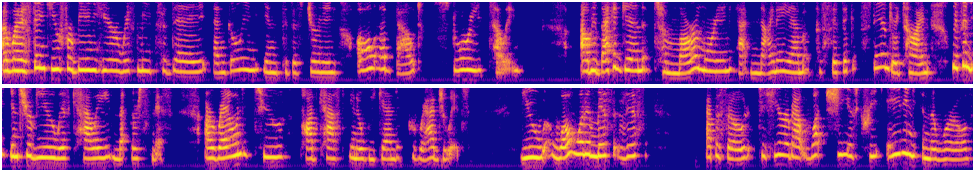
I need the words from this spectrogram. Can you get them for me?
I want to thank you for being here with me today and going into this journey all about storytelling. I'll be back again tomorrow morning at 9 a.m. Pacific Standard Time with an interview with Callie Mettler Smith, a round two podcast in a weekend graduate. You won't want to miss this episode to hear about what she is creating in the world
